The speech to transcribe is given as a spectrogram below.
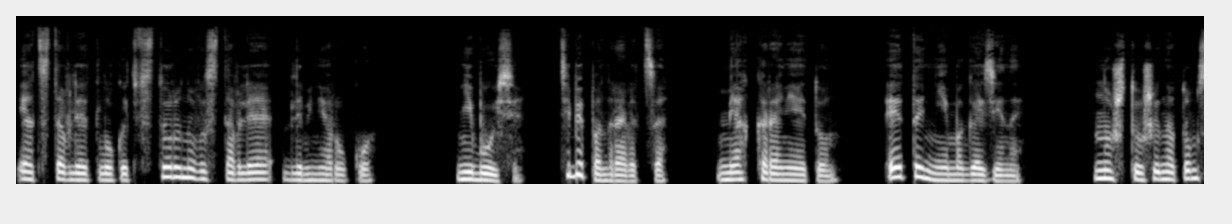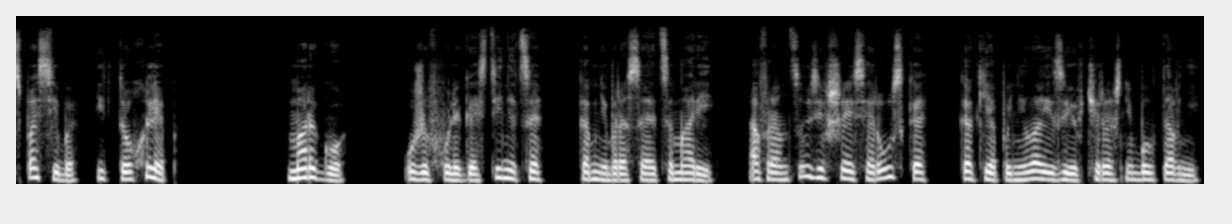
и отставляет локоть в сторону, выставляя для меня руку. «Не бойся, тебе понравится», — мягко роняет он. «Это не магазины». Ну что ж, и на том спасибо, и то хлеб. Марго. Уже в холле гостиницы ко мне бросается Мари, а французившаяся русская, как я поняла из ее вчерашней болтовни.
